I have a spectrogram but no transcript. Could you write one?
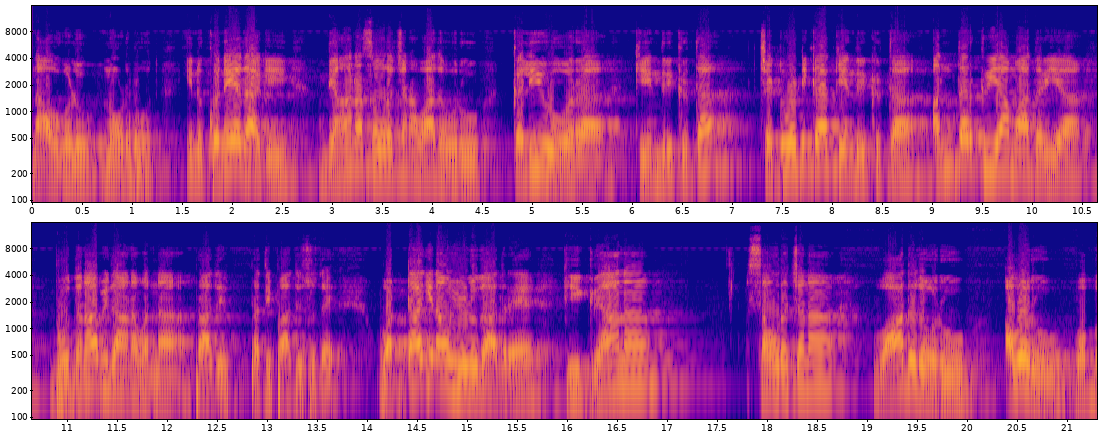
ನಾವುಗಳು ನೋಡಬಹುದು ಇನ್ನು ಕೊನೆಯದಾಗಿ, ಜ್ಞಾನ ಸಂರಚನವಾದವರು ಕಲಿಯುವವರ ಕೇಂದ್ರೀಕೃತ, ಚಟುವಟಿಕಾ ಕೇಂದ್ರೀಕೃತ, ಅಂತರ್ಕ್ರಿಯಾ ಮಾದರಿಯ ಬೋಧನಾ ವಿಧಾನವನ್ನು ಪ್ರಾದಿ, ಪ್ರತಿಪಾದಿಸುತ್ತೆ. ಒಟ್ಟಾಗಿ ನಾವು ಹೇಳುವುದಾದರೆ, ಈ ಜ್ಞಾನ ಸಂರಚನಾ ವಾದದವರು, ಅವರು ಒಬ್ಬ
